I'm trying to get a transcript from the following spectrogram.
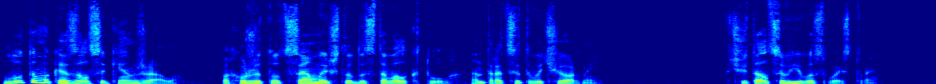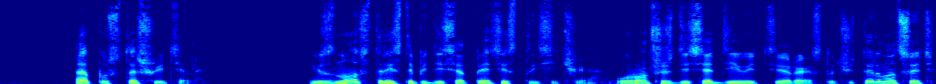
Лутом оказался кинжал. Похоже, тот самый, что доставал Ктул, антрацитово-черный. Вчитался в его свойства. Опустошитель. Износ 355 из 1000. Урон 69-114.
